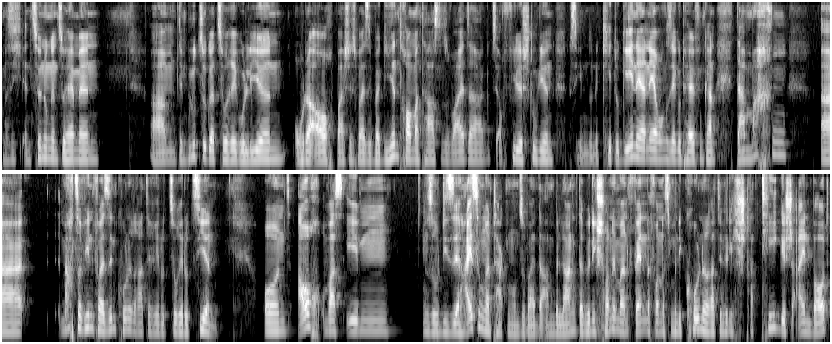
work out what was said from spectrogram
sich Entzündungen zu hemmen, ähm, den Blutzucker zu regulieren oder auch beispielsweise bei Gehirntraumata und so weiter, gibt es ja auch viele Studien, dass eben so eine ketogene Ernährung sehr gut helfen kann. Da machen, äh, macht es auf jeden Fall Sinn, Kohlenhydrate redu zu reduzieren. Und auch was eben so diese Heißhungerattacken und so weiter anbelangt, da bin ich schon immer ein Fan davon, dass man die Kohlenhydrate wirklich strategisch einbaut.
